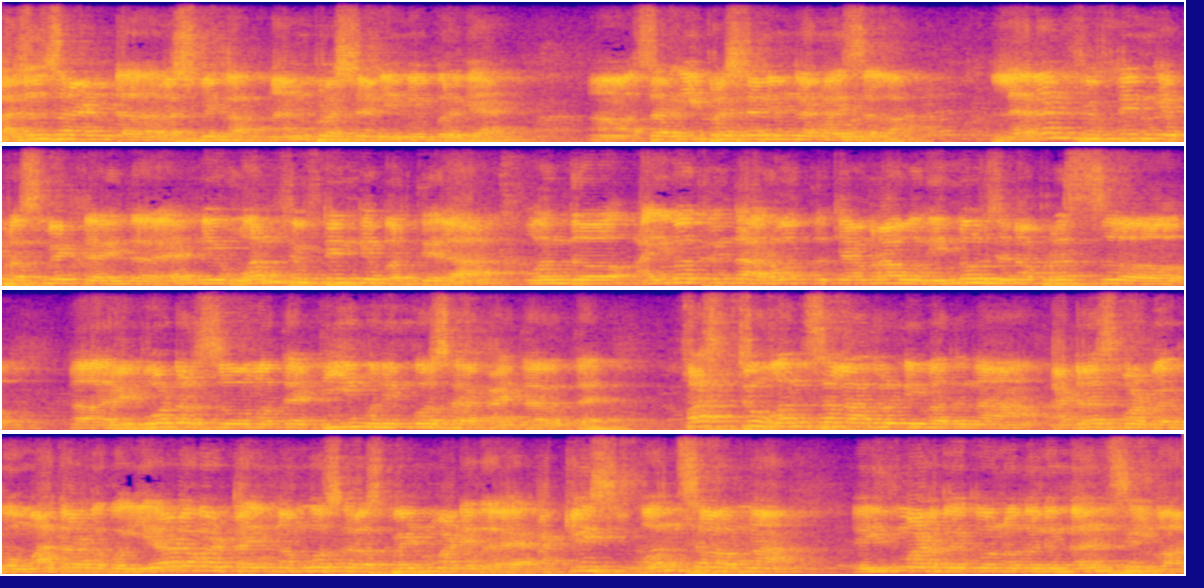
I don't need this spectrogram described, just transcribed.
ಅರ್ಜುನ್ ಸರ್ ಅಂಡ್ ರಶ್ಮಿಕಾ ನನ್ನ ಪ್ರಶ್ನೆ ನಿಮ್ಮಿಬ್ಬರಿಗೆ. ಸರ್, ಈ ಪ್ರಶ್ನೆ ನಿಮ್ಗೆ ಅನ್ವಯಿಸಲ್ಲ ಲೆವೆನ್ ಫಿಫ್ಟೀನ್ಗೆ ಪ್ರೆಸ್ ಮೀಟ್ ಕರೀತಾರೆ. ನೀವು ಒನ್ ಫಿಫ್ಟೀನ್ಗೆ ಬರ್ತೀರಾ? ಒಂದು ಐವತ್ತರಿಂದ ಅರವತ್ತು ಕ್ಯಾಮ್ರಾ ಒಂದು ಇನ್ನೂರು ಜನ ಪ್ರೆಸ್ ರಿಪೋರ್ಟರ್ಸ್ ಮತ್ತೆ ಟೀಮ್ ನಿಮ್ಗೋಸ್ಕರ ಕಾಯ್ತಾ ಇರುತ್ತೆ. ಫಸ್ಟ್ ಒಂದ್ಸಲ ಆದ್ರೂ ನೀವು ಅದನ್ನ ಅಡ್ರೆಸ್ ಮಾಡ್ಬೇಕು, ಮಾತಾಡ್ಬೇಕು. ಎರಡು ಅವರ್ ಟೈಮ್ ನಮಗೋಸ್ಕರ ಸ್ಪೆಂಡ್ ಮಾಡಿದ್ದಾರೆ. ಅಟ್ಲೀಸ್ಟ್ ಒಂದ್ಸಲ ಅವ್ರನ್ನ ಇದ್ ಮಾಡ್ಬೇಕು ಅನ್ನೋದು ನಿಮ್ಗೆ ಅನ್ಸಿಲ್ವಾ?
